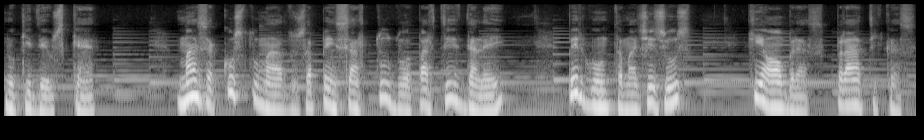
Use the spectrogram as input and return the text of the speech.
no que Deus quer, mas acostumados a pensar tudo a partir da lei, perguntam a Jesus que obras práticas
